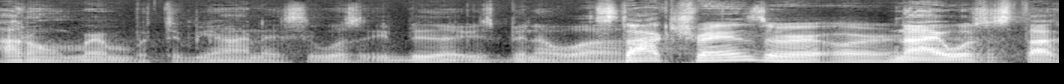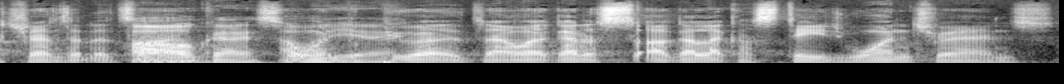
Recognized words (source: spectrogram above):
I don't remember to be honest. It was it been, it's been a while. Stock trans or or? No, it wasn't stock trans at the time. okay, so I went yeah. to pure at the time. I got a, I got like a stage one trans.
